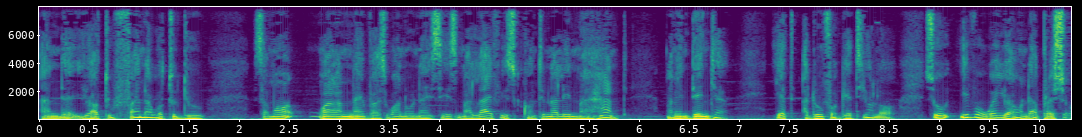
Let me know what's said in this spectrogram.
and uh, you have to find out what to do. Psalm 109 verse 109 says, My life is continually in my hand. I'm in danger. Yet I don't forget your law. So even when you are under pressure,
